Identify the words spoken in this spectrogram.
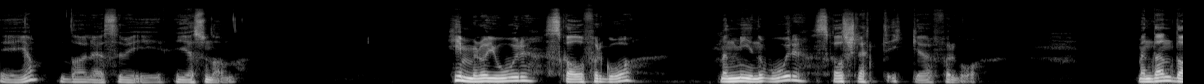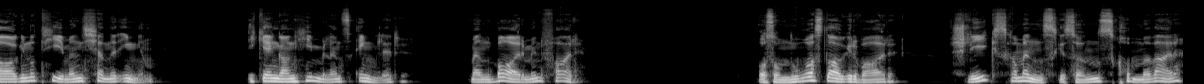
Ja, da leser vi i Jesu navn. Himmel og jord skal forgå, men mine ord skal slett ikke forgå. Men den dagen og timen kjenner ingen, ikke engang himmelens engler, men bare min far. Og som Noas dager var, slik skal menneskesønnens komme være.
